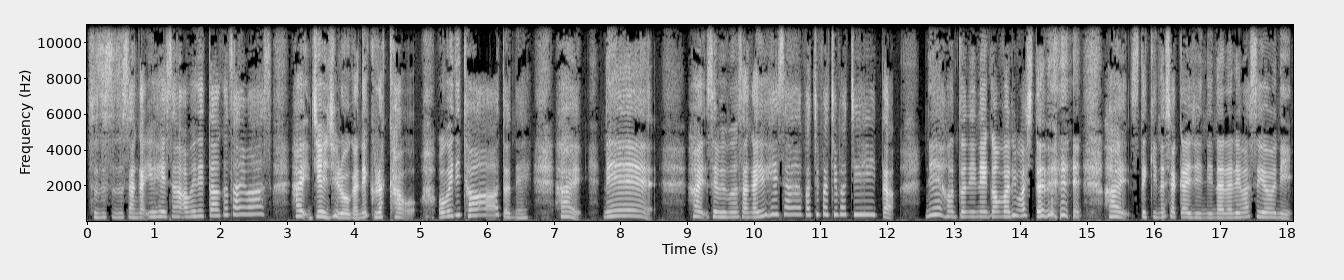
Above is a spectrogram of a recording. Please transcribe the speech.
すずすずさんがゆうへいさんおめでとうございます。はい。ジェイジローがね、クラッカーを。おめでとう。とね。はい。ねえ。はい。セブブンさんがゆうへいさん、パチパチパチと。ね本当にね、頑張りましたね。はい。素敵な社会人になられますように。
